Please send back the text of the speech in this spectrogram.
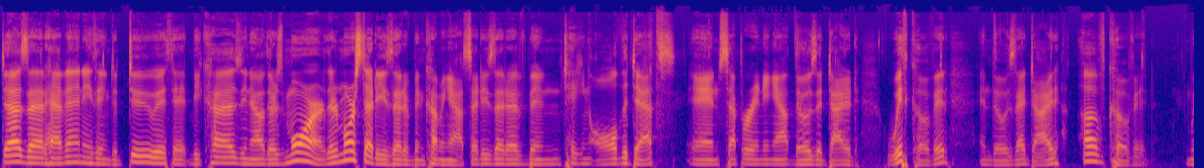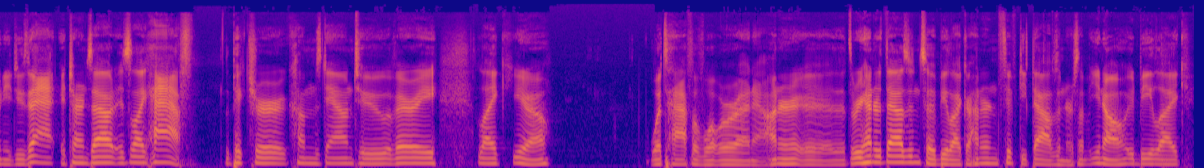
Does that have anything to do with it? Because, you know, there's more. There are more studies that have been coming out, studies that have been taking all the deaths and separating out those that died with COVID and those that died of COVID. When you do that, it turns out it's like half. The picture comes down to a very, like, you know, what's half of what we're at now? 100, uh, 300,000? So it'd be like 150,000 or something. You know, it'd be like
